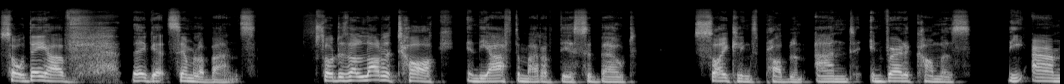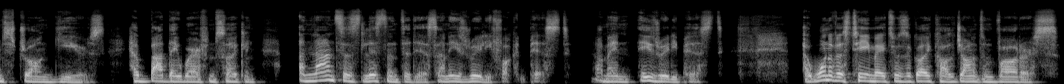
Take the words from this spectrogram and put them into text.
So they have they get similar bans. So there's a lot of talk in the aftermath of this about cycling's problem and inverted commas the Armstrong years, how bad they were from cycling. And Lance is listening to this and he's really fucking pissed. I mean, he's really pissed. Uh, one of his teammates was a guy called Jonathan Vaughters,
